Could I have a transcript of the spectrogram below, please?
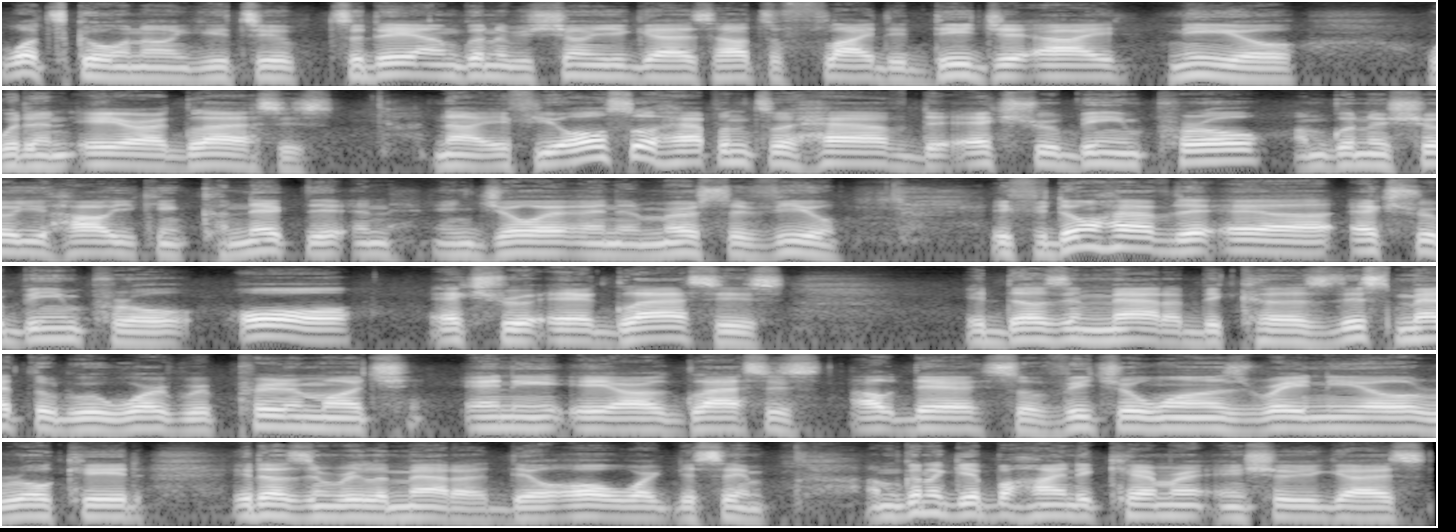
What's going on YouTube? Today I'm going to be showing you guys how to fly the DJI Neo with an AR glasses. Now if you also happen to have the Xreal Beam Pro, I'm going to show you how you can connect it and enjoy an immersive view. If you don't have the uh, Xreal Beam Pro or Xreal Air glasses, it doesn't matter because this method will work with pretty much any AR glasses out there. So Viture Ones, Rayneo, Rokid, it doesn't really matter. They'll all work the same. I'm gonna get behind the camera and show you guys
